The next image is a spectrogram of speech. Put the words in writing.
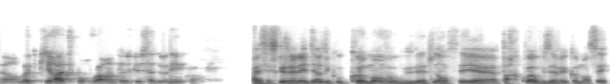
euh, en mode pirate, pour voir un peu ce que ça donnait. Quoi c'est ce que j'allais dire. Du coup, comment vous vous êtes lancé euh, Par quoi vous avez commencé?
